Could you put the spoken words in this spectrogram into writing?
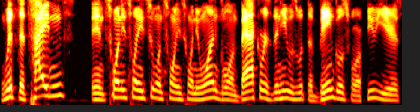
with the Titans in 2022 and 2021 going backwards. Then he was with the Bengals for a few years,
